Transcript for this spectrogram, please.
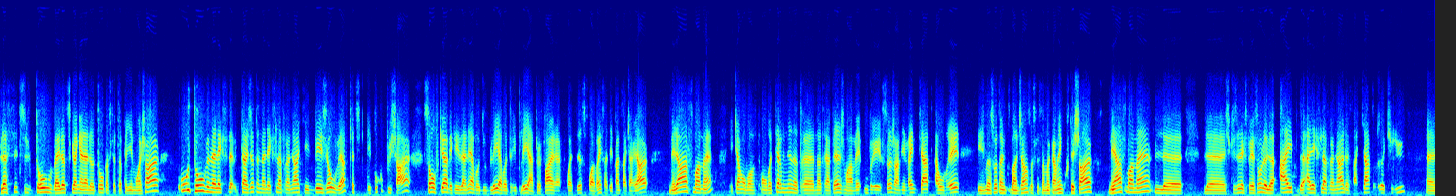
puis là, si tu le trouves, ben là, tu gagnes à la loto parce que tu as payé moins cher. Ou tu ouvres une Alexis, t'ajoutes une Alexis Lafrenière qui est déjà ouverte, que tu beaucoup plus cher, sauf qu'avec les années, elle va doubler, elle va tripler, elle peut faire x10, x20, ça dépend de sa carrière. Mais là, en ce moment, et quand on va, on va terminer notre, notre appel, je m'en vais ouvrir ça. J'en ai 24 à ouvrir et je me souhaite un petit bonne chance parce que ça m'a quand même coûté cher. Mais en ce moment, le, le excusez l'expression, le, le, hype de Alexis Lafrenière, de sa carte recrue, euh,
